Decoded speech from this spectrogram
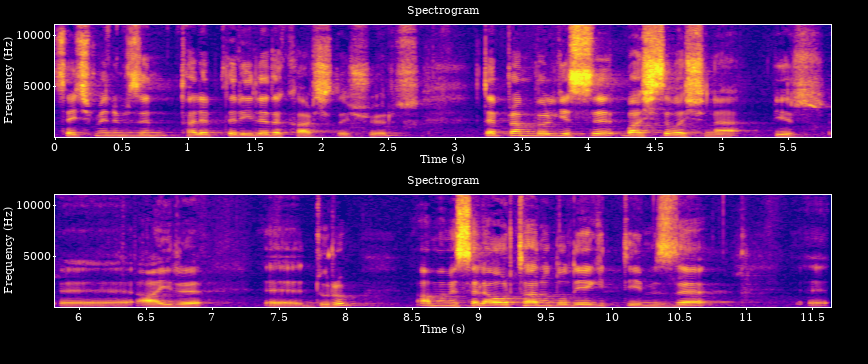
seçmenimizin talepleriyle de karşılaşıyoruz. Deprem bölgesi başlı başına bir e, ayrı e, durum. Ama mesela Orta Anadolu'ya gittiğimizde e,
